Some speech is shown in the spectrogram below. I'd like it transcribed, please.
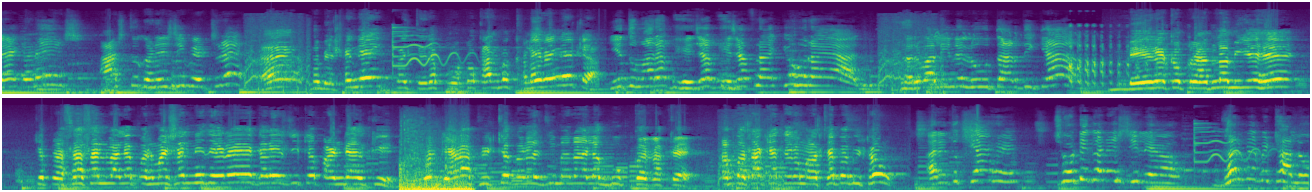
जय गणेश आज तो गणेश जी बैठ रहे हैं? तो बैठेंगे कोई तेरे प्रोटोकॉल में खड़े रहेंगे क्या ये तुम्हारा भेजा भेजा फ्लाई क्यों हो रहा है आज घर वाली ने लू उतार दी क्या मेरे को प्रॉब्लम ये है कि प्रशासन वाले परमिशन नहीं दे रहे हैं गणेश जी के पंडाल की और ग्यारह फीट के गणेश जी मैंने अलग बुक कर रखे हैं। अब बता क्या तेरे माथे पे बिठाऊं अरे तो क्या है छोटे गणेश जी ले आओ घर में बिठा लो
